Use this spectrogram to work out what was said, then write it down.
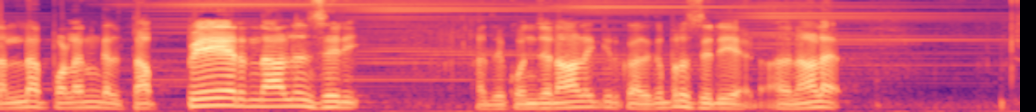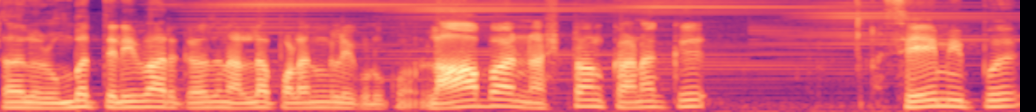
நல்ல பலன்கள். தப்பே இருந்தாலும் சரி. அது கொஞ்ச நாளைக்கு இருக்கும். அதுக்கப்புறம் சரியாயிடும். அதனால் அதில் ரொம்ப தெளிவாக இருக்கிறது நல்ல பலன்களை கொடுக்கும். லாப நஷ்டம் கணக்கு சேமிப்பு.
